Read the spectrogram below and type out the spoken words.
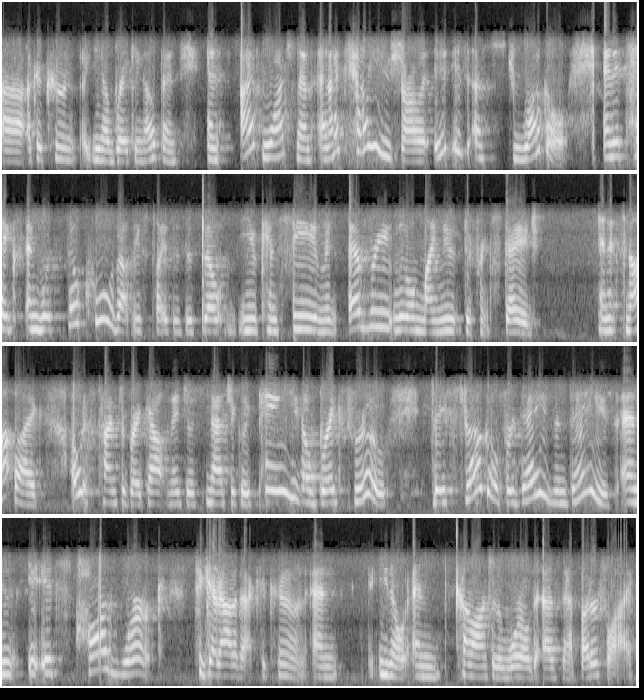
uh, a cocoon, you know, breaking open. And I've watched them, and I tell you, Charlotte, it is a struggle. And it takes, and what's so cool about these places is that you can see them in every little minute different stage. And it's not like, oh, it's time to break out, and they just magically ping, you know, break through. They struggle for days and days, and it's hard work to get out of that cocoon and you know and come onto the world as that butterfly.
